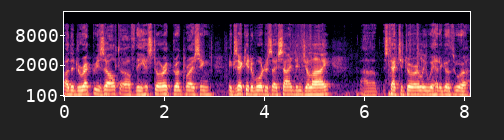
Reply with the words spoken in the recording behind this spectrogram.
are the direct result of the historic drug pricing executive orders I signed in July. Uh, statutorily, we had to go through a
